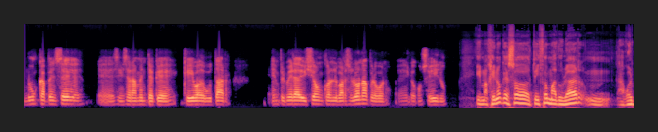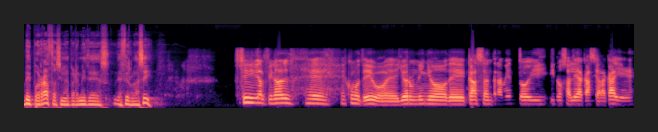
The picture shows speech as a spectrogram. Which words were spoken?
nunca pensé sinceramente que, iba a debutar en primera división con el Barcelona, pero bueno, lo conseguí, ¿no? Imagino que eso te hizo madurar mm, a golpe y porrazo, si me permites decirlo así. Sí, al final es como te digo, yo era un niño de casa, entrenamiento y, y, no salía casi a la calle.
